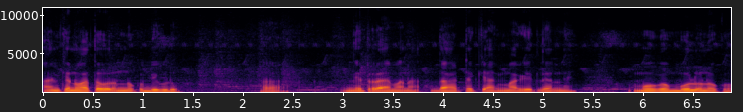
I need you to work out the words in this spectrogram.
आणखीन वातावरण नको बिघडू. हां नीट आहे म्हणा दहा टक्के आम्ही मागितलेलं नाही. मोगम बोलू नको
